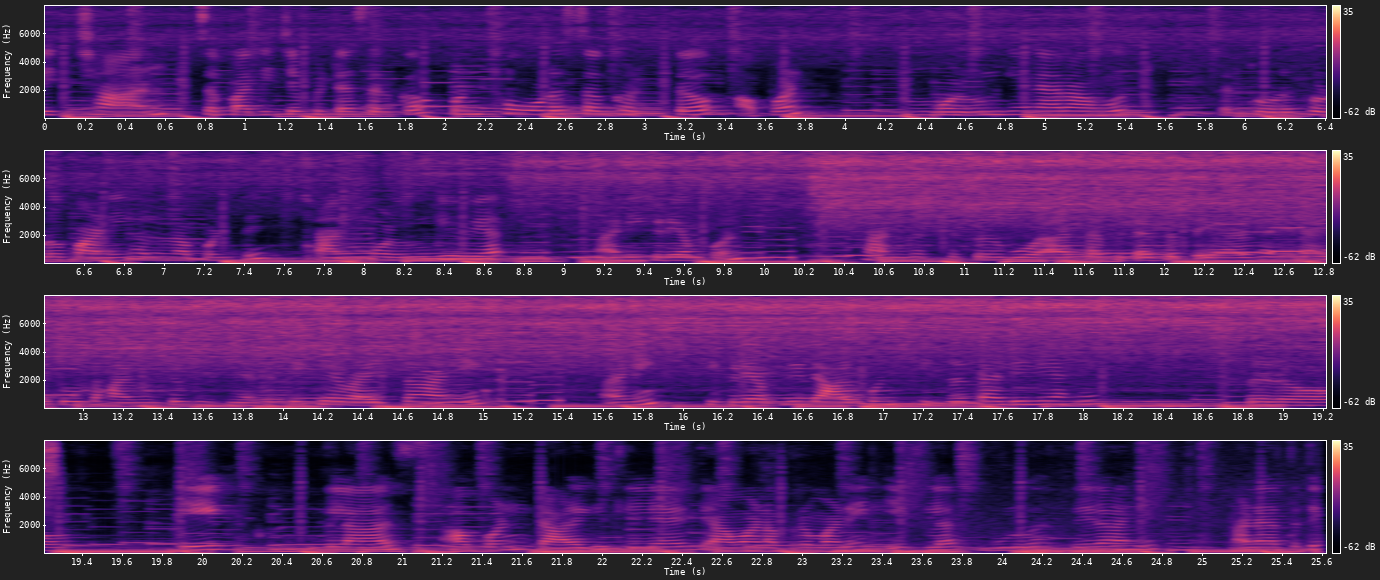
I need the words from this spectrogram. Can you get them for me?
ते छान चपातीच्या पिठासारखं पण थोडंसं घट्ट आपण मळून घेणार आहोत. तर थोडं थोडं पाणी घालून आपण ते छान मळून घेऊयात. आणि इकडे आपण छान घट्टसर गोळा असा पिठाचा तयार झालेला आहे. तो दहा मिनटं भिजण्यासाठी ठेवायचा आहे. आणि तिकडे आपली डाळ पण शिजत आलेली आहे. तर एक ग्लास आपण डाळ घेतलेली आहे. त्या मानाप्रमाणे एक ग्लास गुळ घातलेला आहे. आणि आता ते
